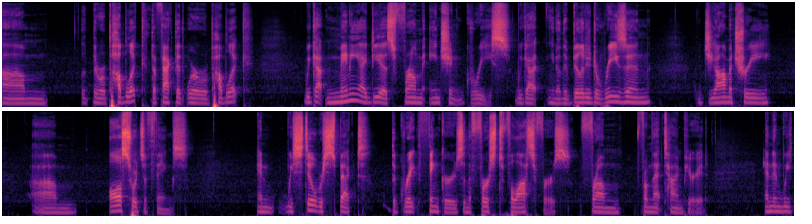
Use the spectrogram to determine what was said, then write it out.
um, the Republic, the fact that we're a republic. We got many ideas from ancient Greece. We got you know the ability to reason, geometry, um, all sorts of things, and we still respect the great thinkers and the first philosophers from from that time period and then we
